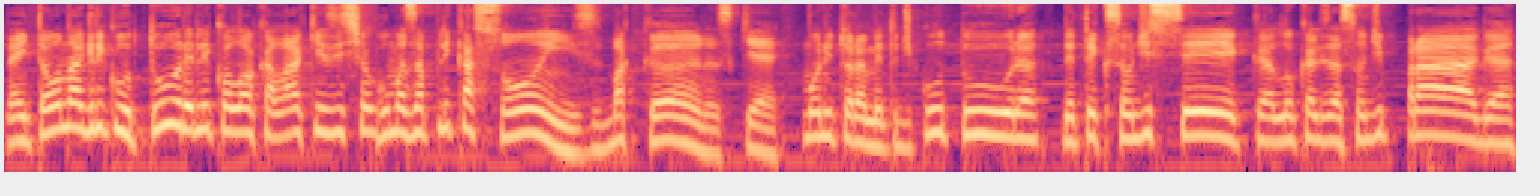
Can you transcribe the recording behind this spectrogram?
Né? Então na agricultura ele coloca lá que existem algumas aplicações bacanas, que é monitoramento de cultura, detecção de seca, localização de praga,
